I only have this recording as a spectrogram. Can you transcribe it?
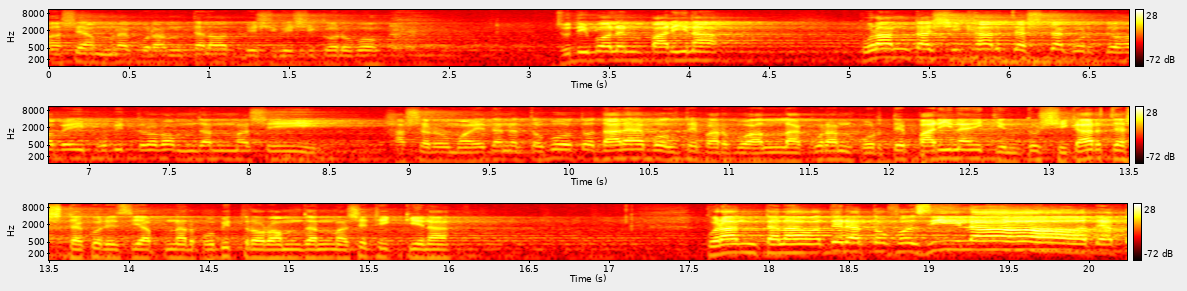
মাসে আমরা কোরআন তেলাওয়াত বেশি বেশি করব? যদি বলেন পারি না কোরআনটা শিখার চেষ্টা করতে হবে এই পবিত্র রমজান মাসে। হাসার ময়দানে তবুও তো দাঁড়ায় বলতে পারব, আল্লাহ কোরআন পড়তে পারি নাই, কিন্তু শিখার চেষ্টা করেছি আপনার পবিত্র রমজান মাসে, ঠিক কিনা কোরআন তেলাওয়াতের এত ফজিলাত এত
